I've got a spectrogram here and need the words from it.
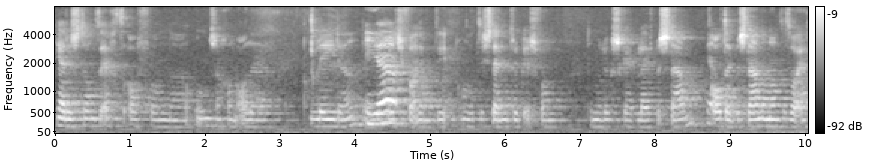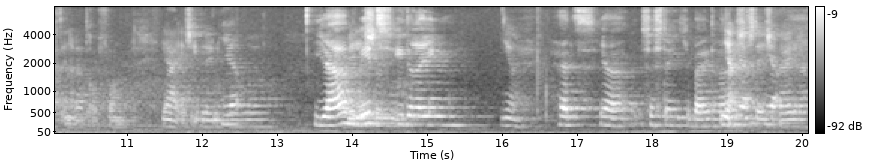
Ja. Dus het hangt echt af van eh, ons en gewoon alle leden. En Ja. van, ja, omdat die stelling natuurlijk is van de Molukse kerk blijft bestaan. Ja. Altijd bestaan, dan hangt het wel echt inderdaad af van, ja, is iedereen nog Ja. wel, eh, Ja, mits iedereen ja, het, ja, zijn steentje bijdraagt. ja, steeds Ja. bijdraagt.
